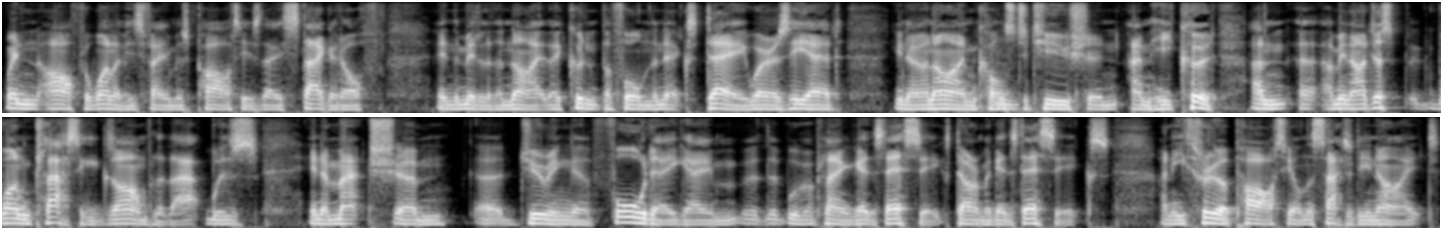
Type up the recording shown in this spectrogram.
when after one of his famous parties they staggered off in the middle of the night, they couldn't perform the next day. Whereas he had, you know, an iron hmm. constitution, and he could. And uh, I mean, I just one classic example of that was in a match um, uh, during a four-day game that we were playing against Essex, Durham against Essex, and he threw a party on the Saturday night,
